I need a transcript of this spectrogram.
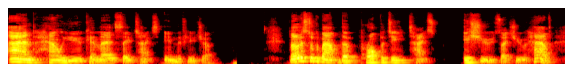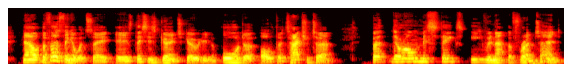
and how you can then save tax in the future. Now let's talk about the property tax issues that you have. Now, the first thing I would say is this is going to go in order of the tax return, but there are mistakes even at the front end.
